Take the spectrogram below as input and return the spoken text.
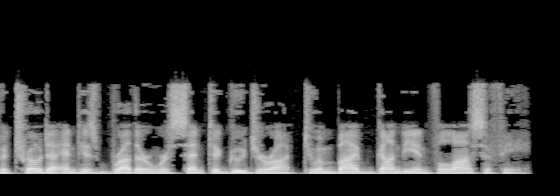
Pitroda and his brother were sent to Gujarat to imbibe Gandhian philosophy.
